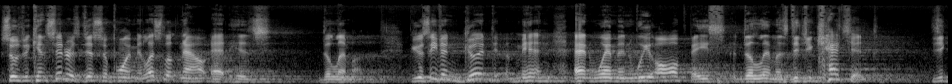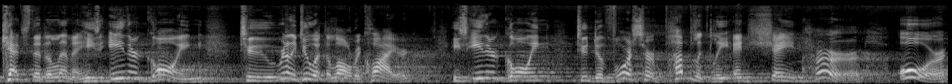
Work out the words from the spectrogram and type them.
So, as we consider his disappointment, let's look now at his dilemma. Because even good men and women, we all face dilemmas. Did you catch it? Did you catch the dilemma? He's either going to really do what the law required, he's either going to divorce her publicly and shame her, or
